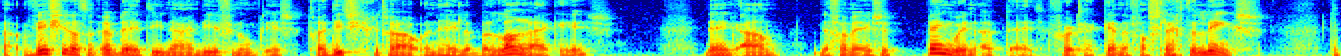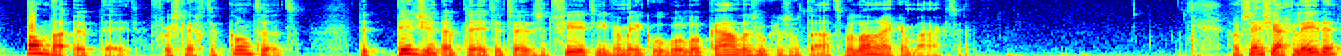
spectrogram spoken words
Nou, wist je dat een update die naar een dier vernoemd is, traditiegetrouw een hele belangrijke is? Denk aan de fameuze Penguin Update voor het herkennen van slechte links, de Panda Update voor slechte content, de Pigeon Update in 2014 waarmee Google lokale zoekresultaten belangrijker maakte. Nou, zes jaar geleden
